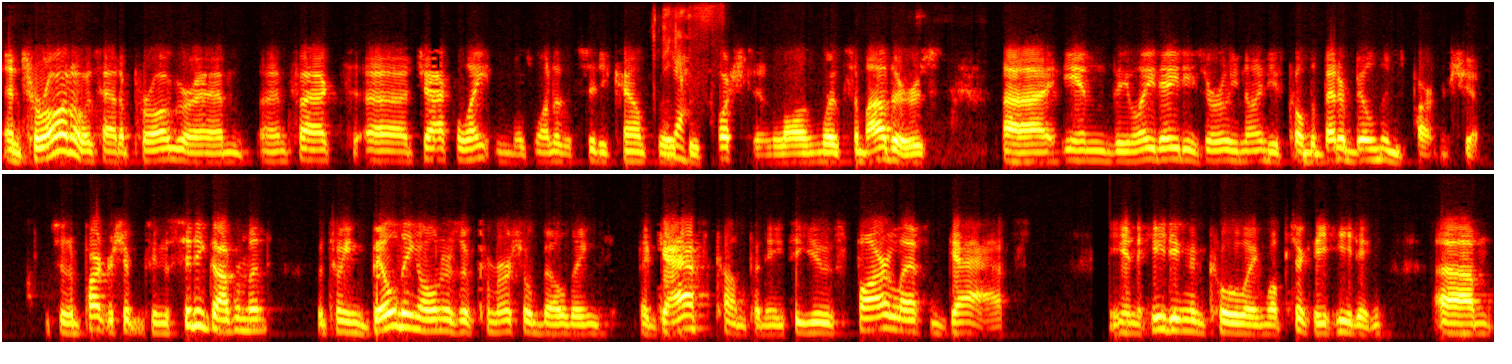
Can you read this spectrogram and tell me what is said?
And Toronto has had a program. In fact, uh, Jack Layton was one of the city councilors yes. who pushed it, along with some others, uh, in the late 80s, early 90s, called the Better Buildings Partnership, which is a partnership between the city government, between building owners of commercial buildings, the gas company to use far less gas in heating and cooling, well, particularly heating, um,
